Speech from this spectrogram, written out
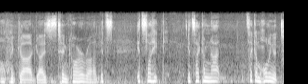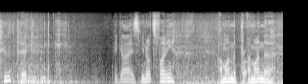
Oh my God, guys, this car rod. It's, it's like it's like I'm not, it's like I'm holding a toothpick. Hey guys, you know what's funny? I'm on the, I'm on the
